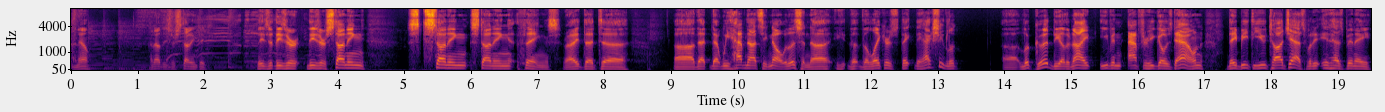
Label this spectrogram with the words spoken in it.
I know. I know these are stunning things. These are these are these are stunning stunning, stunning things, right? That uh, uh, that that we have not seen. No, listen, uh, the the Lakers they they actually look uh, look good the other night. Even after he goes down, they beat the Utah Jazz. But it, it has been a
